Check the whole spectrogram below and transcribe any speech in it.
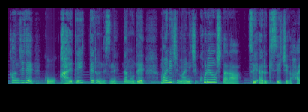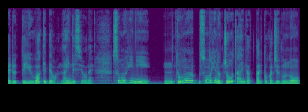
感じで、こう変えていってるんですね。なので、毎日毎日これをしたら、ついやる気スイッチが入るっていうわけではないんですよね。その日にうん、どの、その日の状態だったりとか自分の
